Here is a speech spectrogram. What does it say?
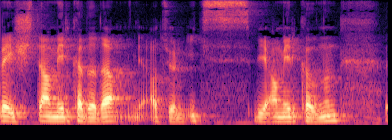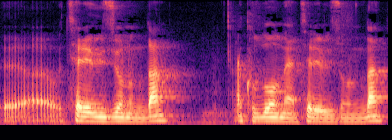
ve işte Amerika'da da atıyorum X bir Amerikalının televizyonundan akıllı olmayan televizyonundan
